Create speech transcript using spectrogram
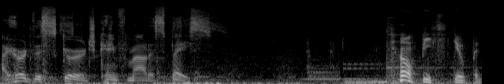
I heard this scourge came from outer space. Don't be stupid.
